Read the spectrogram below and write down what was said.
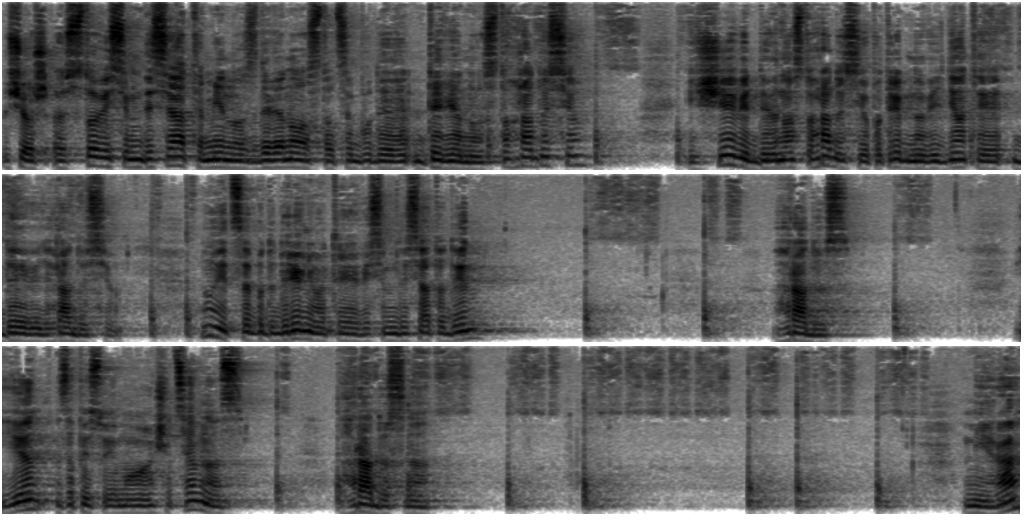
Ну що ж, 180 мінус 90 це буде 90 градусів. І ще від 90 градусів потрібно відняти 9 градусів. Ну і це буде дорівнювати 81 градус. Є, записуємо, що це в нас градусна міра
